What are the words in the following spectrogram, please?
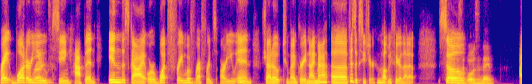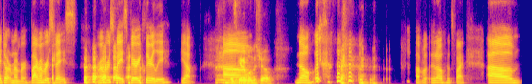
right? What are you seeing happen in the sky or what frame of reference are you in? Shout out to my grade nine math uh, physics teacher who helped me figure that out. What was So it, what was his name? I don't remember, but I remember his face. I remember his face very clearly. Yeah. Let's get him on the Um, show. No. Uh, no, that's fine. Um,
